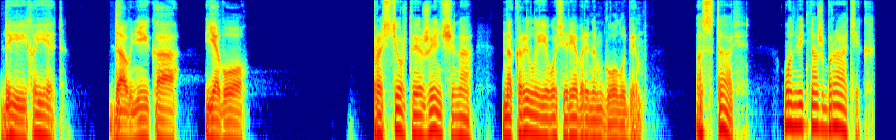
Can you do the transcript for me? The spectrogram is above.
дыхает, давника его. Простертая женщина накрыла его серебряным голубем. «Оставь, он ведь наш братик».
